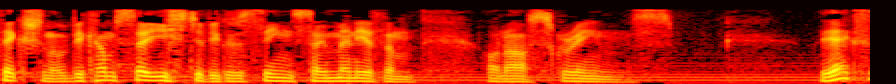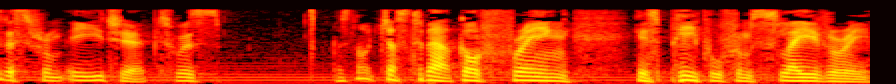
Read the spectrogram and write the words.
fiction that we've become so used to because we've seen so many of them on our screens. The Exodus from Egypt was, was not just about God freeing his people from slavery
